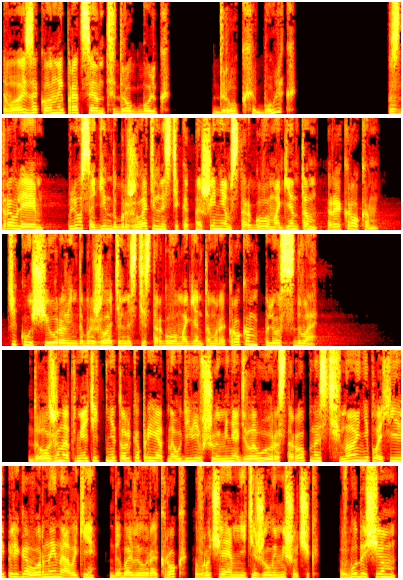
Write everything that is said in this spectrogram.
твой законный процент, друг Бульк». «Друг Бульк?» «Поздравляем, плюс один доброжелательности к отношениям с торговым агентом Рэк-Роком. Текущий уровень доброжелательности с торговым агентом Рэк-Роком плюс два». Должен отметить не только приятно удивившую меня деловую расторопность, но и неплохие переговорные навыки, добавил Рэк-Рок, вручая мне тяжелый мешочек. В будущем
